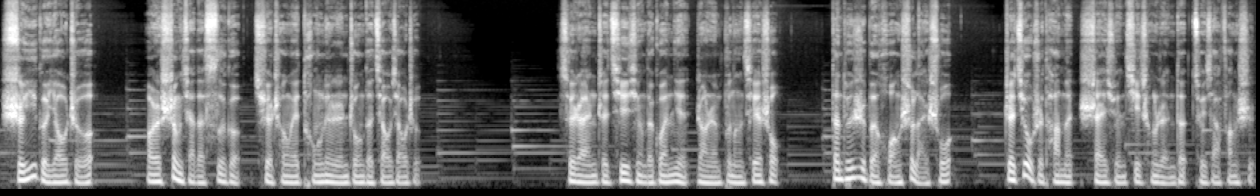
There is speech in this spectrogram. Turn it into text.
十一个夭折，而剩下的四个却成为同龄人中的佼佼者。虽然这畸形的观念让人不能接受，但对日本皇室来说，这就是他们筛选继承人的最佳方式。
